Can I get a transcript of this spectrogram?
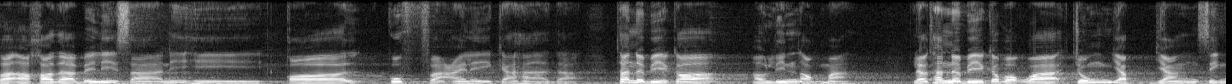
ฟาอัคดะบิลิซานิฮิกอลกุฟฟะอะลัยกะฮาดาท่านนบีก็เอาลิ้นออกมา แล้วท่านนบีก็บอกว่าจงยับยั้งสิ่ง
